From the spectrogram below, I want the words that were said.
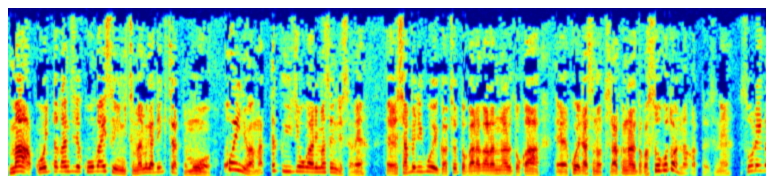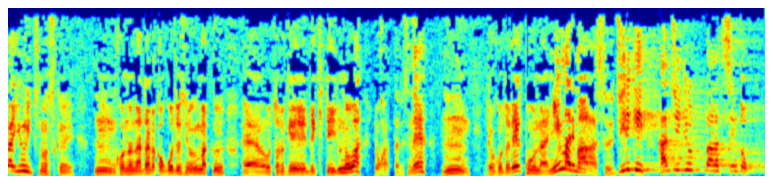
まあ、こういった感じで口外水につまみができちゃっても、声には全く異常がありませんでしたね。えー、喋り声がちょっとガラガラになるとか、えー、声出すの辛くなるとか、そういうことはなかったですね。それが唯一の救い。うん、このなだらか向上心をうまく、えー、お届けできているのは良かったですね。うん。ということで、コーナーに参ります。自力80%。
